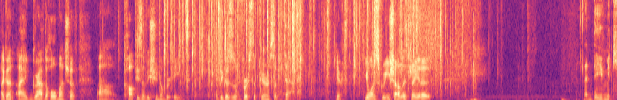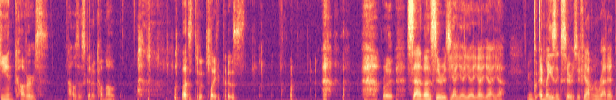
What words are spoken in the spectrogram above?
I got I grabbed a whole bunch of uh, copies of issue number eight because of the first appearance of death. Here. You want a screenshot? Let's check it out. And Dave McKean covers? How's this gonna come out? Let's do it like this right? Sandman series yeah yeah yeah yeah yeah yeah. Amazing series. If you haven't read it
